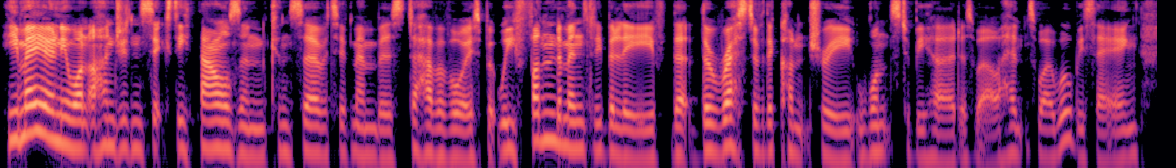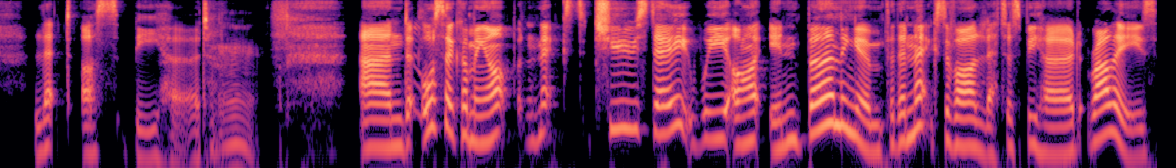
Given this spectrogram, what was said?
He may only want 160,000 Conservative members to have a voice, but we fundamentally believe that the rest of the country wants to be heard as well. Hence why we'll be saying, let us be heard. Mm. And also coming up next Tuesday, we are in Birmingham for the next of our Let Us Be Heard rallies.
